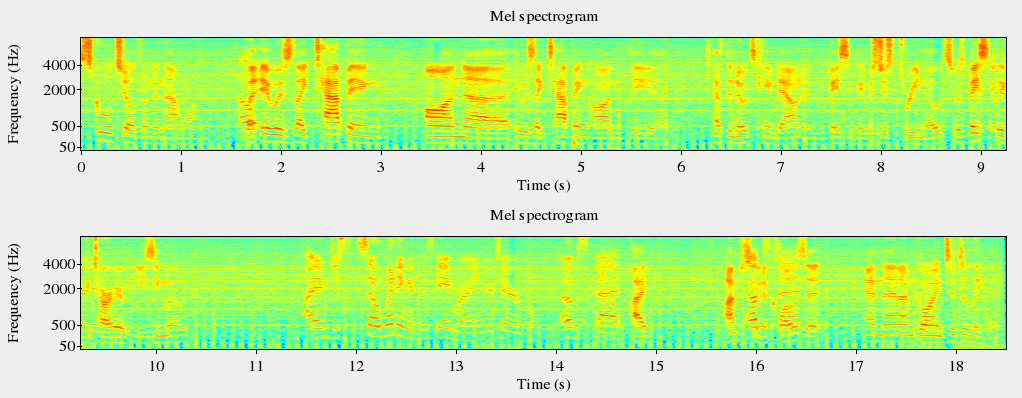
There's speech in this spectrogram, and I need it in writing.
school children in that one, but Oh. it was like tapping on. Uh, it was like tapping on the. Uh, as the notes came down, and basically it was just three notes. It was basically go. Guitar Hero Easy mode. I am just so winning at this game, Ryan. You're terrible. Oops, bad. I, I'm just gonna close bad. it, and then I'm going to delete it.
